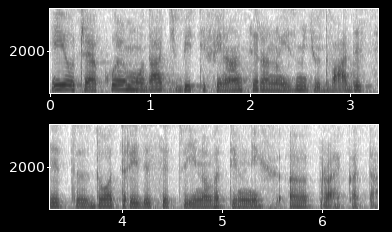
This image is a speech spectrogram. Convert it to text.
i očekujemo da će biti finansirano između 20 do 30 inovativnih e, projekata.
